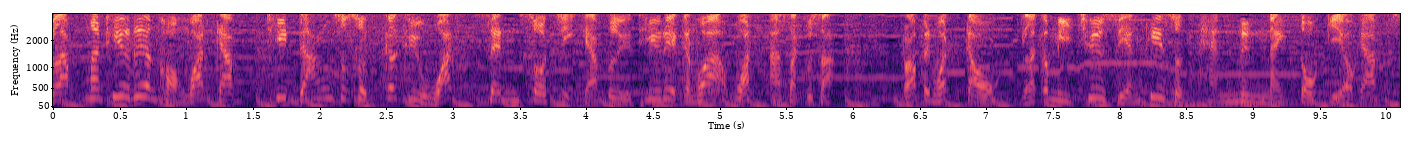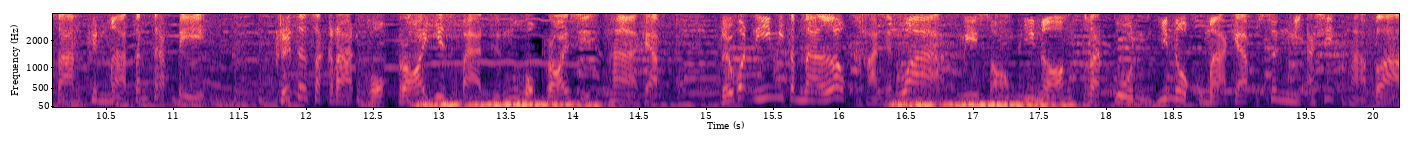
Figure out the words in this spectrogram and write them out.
กลับมาที่เรื่องของวัดครับที่ดังสุดๆก็คือวัดเซนโซจิครับหรือที่เรียกกันว่าวัดอาซากุสะ เพราะเป็นวัดเก่าและก็มีชื่อเสียงที่สุดแห่งหนึ่งในโตเกียวครับ สร้างขึ้นมาตั้งแต่ปีคริสตศักราช 628 ถึง 645 ครับ โดยวัดนี้มีตำนานเล่าขานกันว่ามีสองพี่น้องตระกูลฮิโนคุมะครับ ซึ่งมีอาชีพหาปลา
